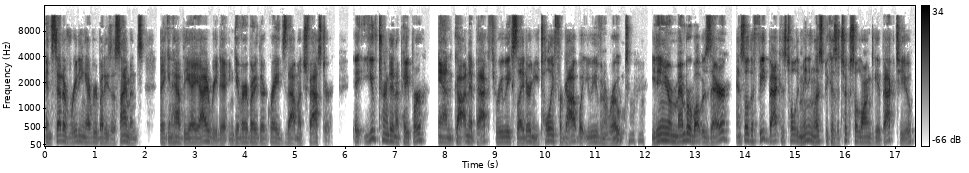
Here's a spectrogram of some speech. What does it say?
instead of reading everybody's assignments, they can have the AI read it and give everybody their grades that much faster. It, you've turned in a paper and gotten it back three weeks later and you totally forgot what you even wrote. you didn't even remember what was there. And so the feedback is totally meaningless because it took so long to get back to you.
